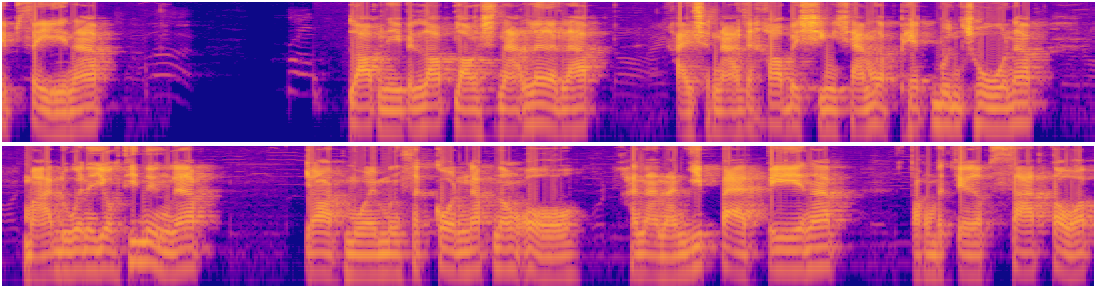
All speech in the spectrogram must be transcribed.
2014 นะครับ รอบนี้เป็นรอบรองชนะเลิศแล้วครับ ครชนะจะเข้าไปชิงแชมป์กับเพชรบุญชูนะครับ มาดูในยกที่หนึ่งเลยครับ ยอดมวยเมืองสกลครับน้องโอขนาดนั้น 28 ปีนะครับ ต้องมาเจอกับซาโตะครับ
